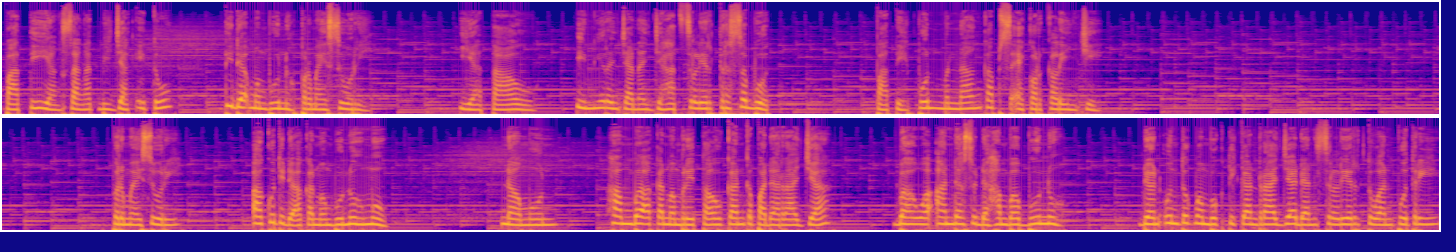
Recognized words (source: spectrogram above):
Patih yang sangat bijak itu tidak membunuh permaisuri. Ia tahu ini rencana jahat selir tersebut. Patih pun menangkap seekor kelinci. Permaisuri, aku tidak akan membunuhmu. Namun, hamba akan memberitahukan kepada raja bahwa Anda sudah hamba bunuh. Dan untuk membuktikan raja dan selir tuan putri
